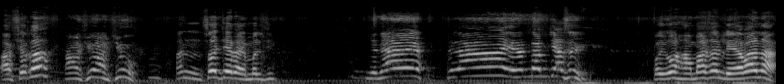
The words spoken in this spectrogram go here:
આવશે કા? આવશું આવશું. અને સજે રાયમલજી એને પેલા એરંડમ છે? પછી ઓ હમાસા લેવાના.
